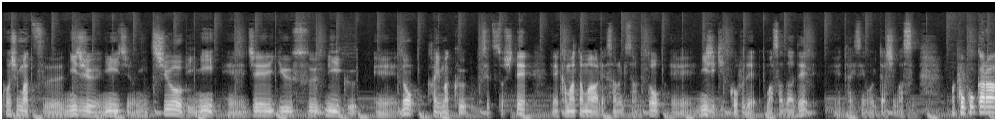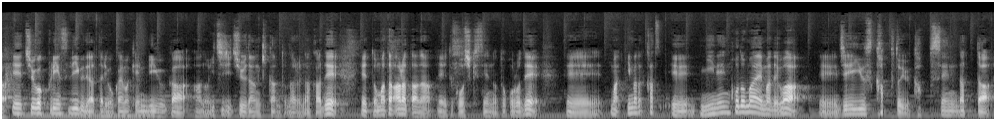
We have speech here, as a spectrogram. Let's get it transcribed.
今週末22日の日曜日に、えー、J ユースリーグ、えー、の開幕節として、えー、蒲田マーレ佐野さんと、えー、2次キックオフで正田で、えー、対戦をいたします。まあ、ここから、えー、中国プリンスリーグであったり岡山県リーグがあの一時中断期間となる中で、えっ、ー、とまた新たな、えー、と公式戦のところで、えーまあ、今かつ、えー、2年ほど前までは、えー、J ユースカップというカップ戦だった、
